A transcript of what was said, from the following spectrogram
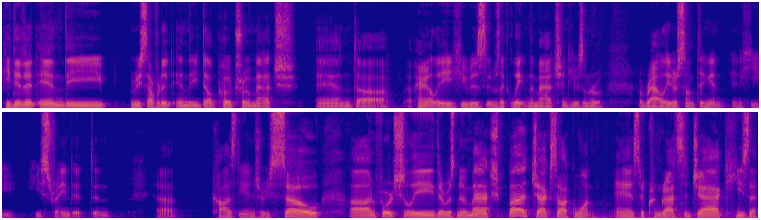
He did it in the he suffered it in the Del Potro match, and uh, apparently he was it was like late in the match, and he was in a, a rally or something, and and he he strained it and. Uh, caused the injury. So, uh, unfortunately, there was no match, but Jack Sock won. And so, congrats to Jack. He's a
